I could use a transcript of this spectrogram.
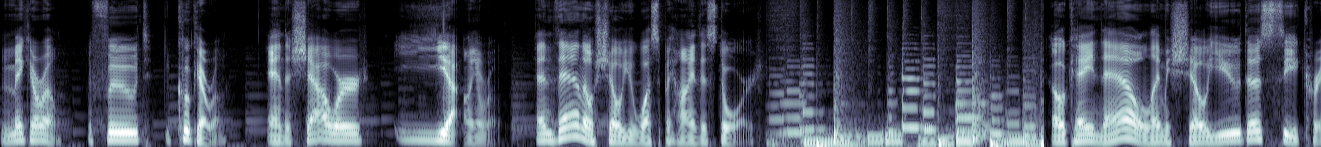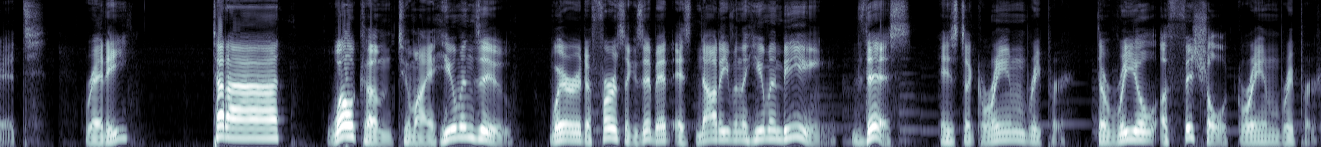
make your own. Food, cook your own. And shower, yeah, on your own. And then I'll show you what's behind this door. Okay, now let me show you the secret. Ready? Ta-da! Welcome to my human zoo, where the first exhibit is not even a human being. This is the Grim Reaper the real official Grim Reaper.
